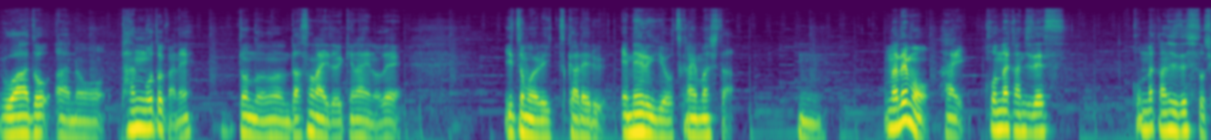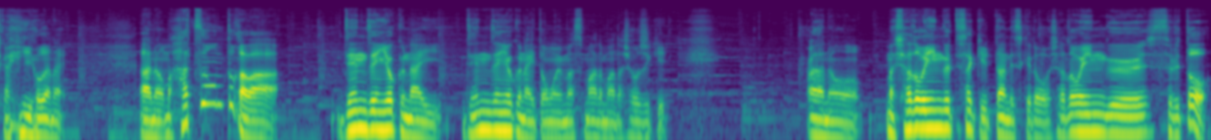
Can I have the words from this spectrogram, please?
うワードあの単語とかねどんどんどんどん出さないといけないのでいつもより疲れるエネルギーを使いました。うん。まあでもはいこんな感じです。こんな感じですとしか言いようがない。あの、まあ、発音とかは全然良くない全然良くないと思います。まだまだ正直。あのまあ、シャドーイングってさっき言ったんですけど、シャドーイングすると、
